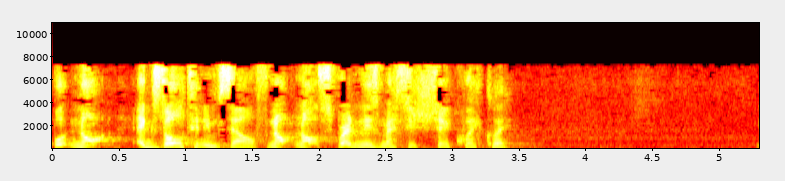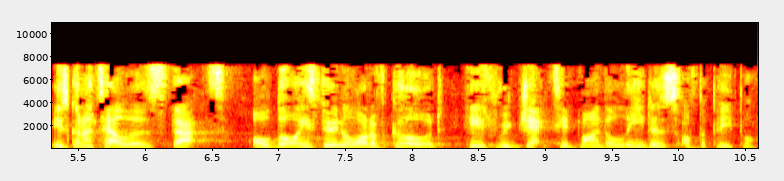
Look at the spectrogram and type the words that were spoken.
but not exalting himself, not, not spreading his message too quickly. He's going to tell us that although he's doing a lot of good, he's rejected by the leaders of the people.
